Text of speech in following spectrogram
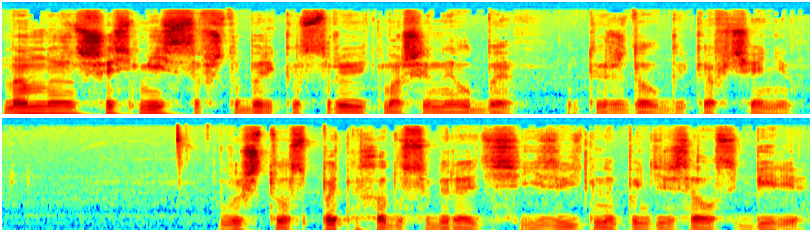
«Нам нужно шесть месяцев, чтобы реконструировать машины ЛБ», утверждал Горьковчанин. «Вы что, спать на ходу собираетесь?» – язвительно поинтересовался Берия.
